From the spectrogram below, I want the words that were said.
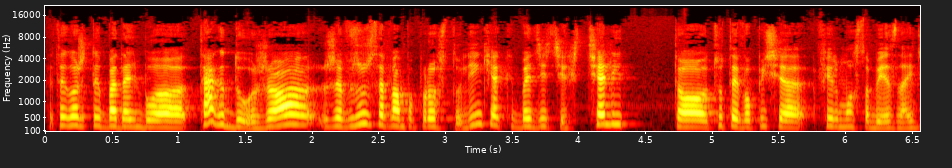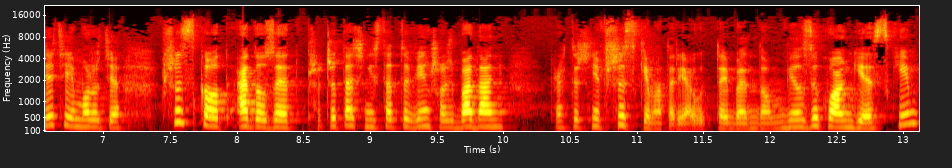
dlatego że tych badań było tak dużo, że wrzucę Wam po prostu link, jak będziecie chcieli, to tutaj w opisie filmu sobie je znajdziecie i możecie wszystko od A do Z przeczytać. Niestety większość badań, praktycznie wszystkie materiały tutaj będą w języku angielskim,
